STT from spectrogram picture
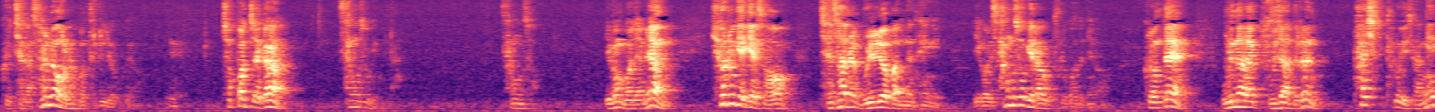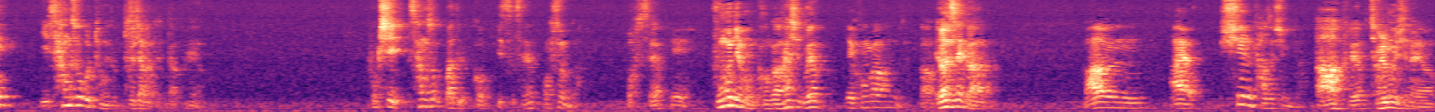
그 제가 설명을 한번 드리려고요. 예. 첫 번째가 상속입니다. 상속. 이건 뭐냐면 혈육에게서 재산을 물려받는 행위. 이걸 상속이라고 부르거든요. 그런데 우리나라의 부자들은 80% 이상이 이 상속을 통해서 부자가 된다고 해요. 혹시 상속받을 거 있으세요? 없습니다. 없어요? 예. 부모님은 건강하시고요. 예, 건강합니다. 어, 연세가 마흔, 아, 쉰 다섯입니다. 아 그래요? 젊으시네요.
